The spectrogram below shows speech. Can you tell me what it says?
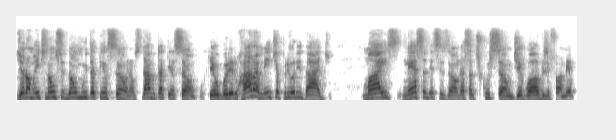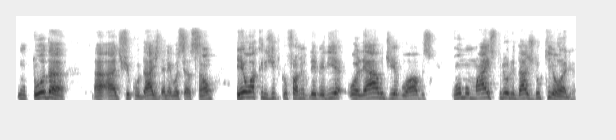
geralmente não se dão muita atenção, não se dá muita atenção, porque o goleiro raramente é prioridade. mas nessa decisão, nessa discussão, Diego Alves e Flamengo, com toda a, a dificuldade da negociação, eu acredito que o Flamengo deveria olhar o Diego Alves como mais prioridade do que olha.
